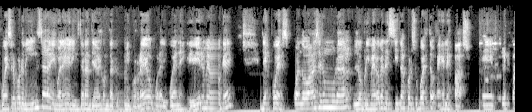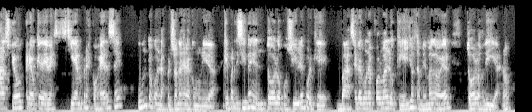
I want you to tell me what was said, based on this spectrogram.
Puede ser por mi Instagram. Igual en el Instagram tienen el contacto de mi correo. Por ahí pueden escribirme, ¿ok? Después, cuando vas a hacer un mural, lo primero que necesitas, por supuesto, es el espacio. Eh, el espacio creo que debe siempre escogerse junto con las personas de la comunidad, que participen en todo lo posible porque va a ser de alguna forma lo que ellos también van a ver todos los días, ¿no?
